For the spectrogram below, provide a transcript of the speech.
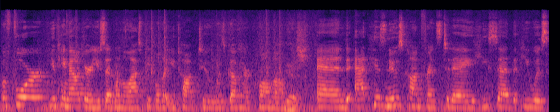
Before you came out here, you said one of the last people that you talked to was Governor Cuomo. Yes. And at his news conference today, he said that he was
